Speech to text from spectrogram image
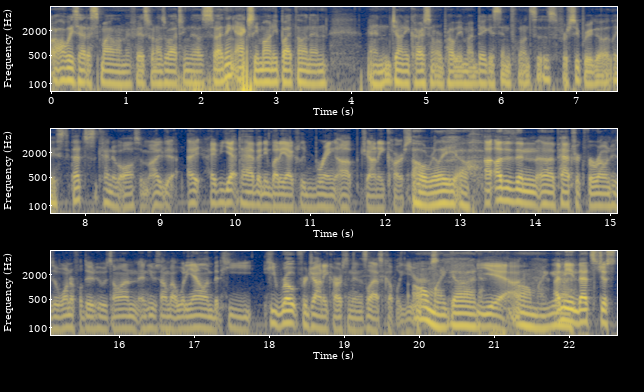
always had a smile on my face when i was watching those. So i think actually monty python and and johnny carson were probably my biggest influences for superego at least That's kind of awesome. I, I I've yet to have anybody actually bring up Johnny Carson. oh really oh Uh, other than uh, Patric Verrone, who's a wonderful dude who was on, and he was talking about Woody Allen, but he he wrote for Johnny Carson in his last couple of years. oh my god Yeah. oh my god I mean, that's just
